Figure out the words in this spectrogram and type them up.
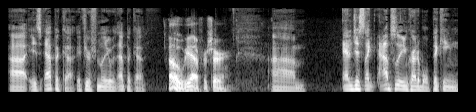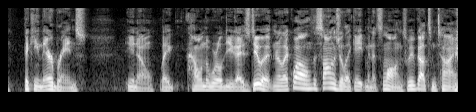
uh, is Epica, if you're familiar with Epica. Oh yeah, for sure. Um, and just like absolutely incredible picking picking their brains. You know, like how in the world do you guys do it? And they're like, well, the songs are like eight minutes long, so we've got some time.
